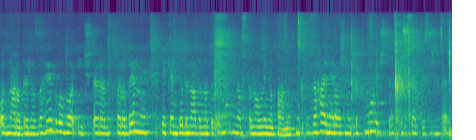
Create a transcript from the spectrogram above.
одна родина загиблого і чотири родини, яким буде надана допомога на встановлення пам'ятників. Загальний розмір допомоги 460 тисяч гривень.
